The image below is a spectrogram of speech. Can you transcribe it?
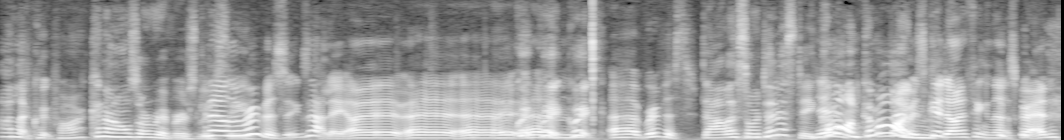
I like quick fire. Canals or rivers, Lucy? No, the rivers, exactly. Uh, uh, uh, quick, quick, um, quick. Uh, rivers. Dallas or Dynasty. Yeah. Come on, come on. No, it's good. I think that's great. And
